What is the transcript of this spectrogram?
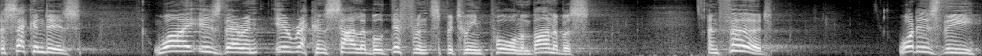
The second is why is there an irreconcilable difference between Paul and Barnabas? And third, what is the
